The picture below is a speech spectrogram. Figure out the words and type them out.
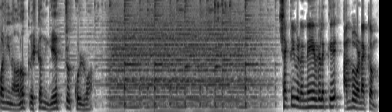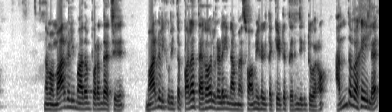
பண்ணினாலும் கிருஷ்ணன் ஏற்றுக்கொள்வான். சக்தி விட நேயர்களுக்கு அன்பு வணக்கம். நம்ம மார்கழி மாதம் பிறந்தாச்சு. மார்கழி குறித்த பல தகவல்களை நம்ம சுவாமிகள்கிட்ட கேட்டு தெரிஞ்சுக்கிட்டு வரோம். அந்த வகையில்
